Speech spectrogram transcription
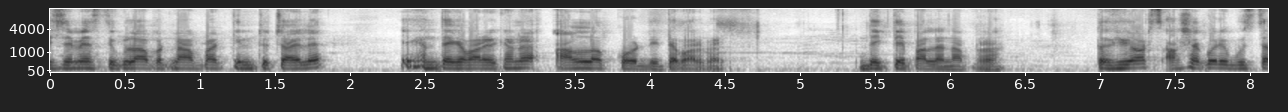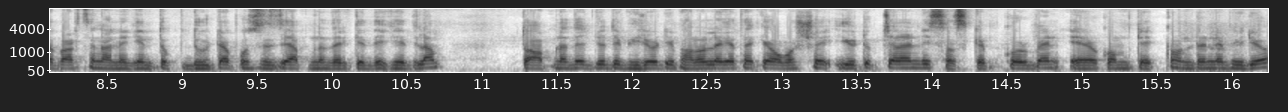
এস এম এসগুলো আবার না আবার কিন্তু চাইলে এখান থেকে আবার এখানে আনলক করে দিতে পারবেন। দেখতে পারলেন আপনারা। তো ভিউয়ার্স আশা করি বুঝতে পারছেন। আমি কিন্তু দুইটা প্রসেসে আপনাদেরকে দেখিয়ে দিলাম। তো আপনাদের যদি ভিডিওটি ভালো লেগে থাকে, অবশ্যই ইউটিউব চ্যানেলটি সাবস্ক্রাইব করবেন। এরকম টেক কন্টেন্টের ভিডিও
